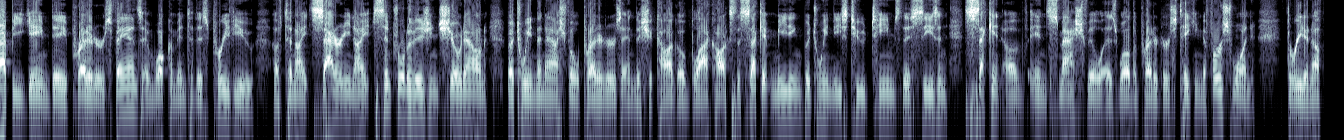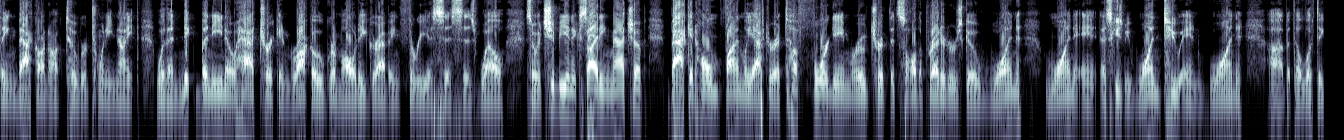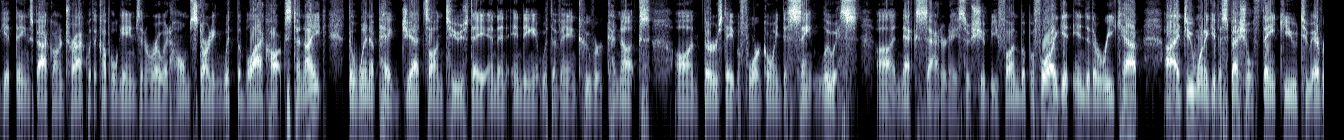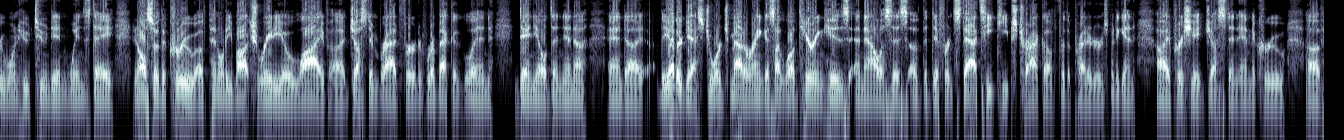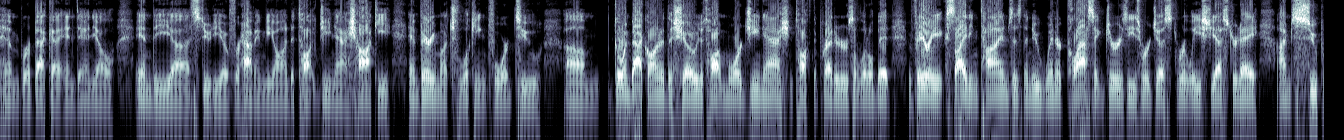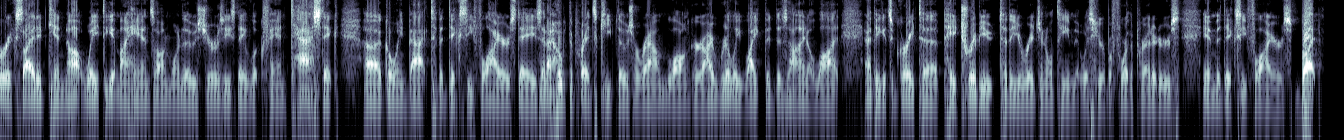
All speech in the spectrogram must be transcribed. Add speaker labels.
Speaker 1: Happy game day, Predators fans, and welcome into this preview of tonight's Saturday night Central Division showdown between the Nashville Predators and the Chicago Blackhawks. The second meeting between these two teams this season, second of in Smashville as well. The Predators taking the first one 3 to nothing back on October 29th with a Nick Bonino hat trick and Rocco Grimaldi grabbing three assists as well. So it should be an exciting matchup. Back at home finally after a tough four game road trip that saw the Predators go 1 1 and excuse me 1 2 and 1 uh, but they'll look to get things back on track with a couple games in a row at home starting with the Blackhawks tonight, the Winnipeg Jets on Tuesday and then ending it with the Vancouver Canucks Canucks on Thursday before going to St. Louis uh, next Saturday. So should be fun. But before I get into the recap, uh, I do want to give a special thank you to everyone who tuned in Wednesday and also the crew of Penalty Box Radio Live uh, Justin Bradford, Rebecca Glenn, Danielle Danina, and uh, the other guest, George Matarangas. I loved hearing his analysis of the different stats he keeps track of for the Predators. But again, I appreciate Justin and the crew of him, Rebecca, and Danielle in the uh, studio for having me on to talk G Nash hockey, and very much looking forward to um, going back onto the show to talk more G Nash and talk the Predators a little bit. Very exciting times as the new Winter Classic jerseys were just released yesterday. I'm super excited. Cannot wait to get my hands on one of those jerseys. They look fantastic uh, going back to the Dixie Flyers days, and I hope the Preds keep those around longer. I really like the design a lot, and I think it's great to pay tribute to the original team that was here before the Predators in the Dixie Flyers. But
